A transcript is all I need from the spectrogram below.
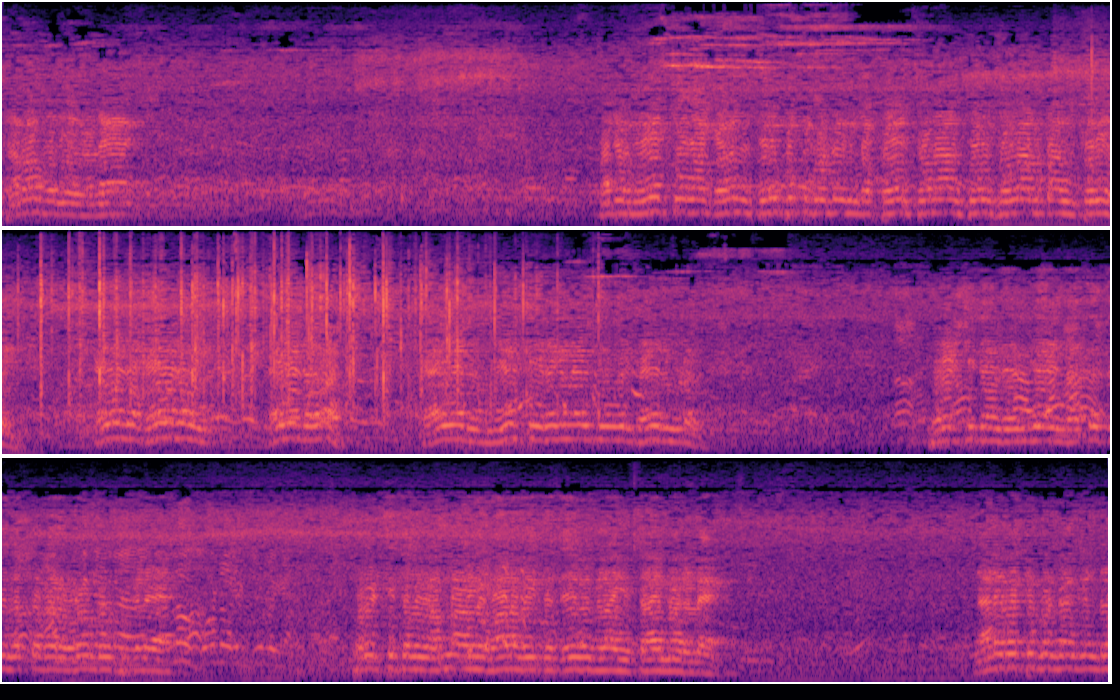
சபாபதி அவர்களே, மற்றும் நிகழ்ச்சியில கலந்து சிறப்பித்துக் கொண்டிருக்கின்ற பெயர் சொன்னாலும் சரி சொல்லாவிட்டாலும் சரி கைவிட கைவிட கைவிட கைவிட நிகழ்ச்சி இறங்கினருக்கு பெயர் புரட்சி தலைவர் எம்ஜிஆரின் ரத்தத்தில் ரத்தமான உடம்புகளே புரட்சி தலைவர் அம்மாவை வாழ வைத்த தெய்வங்களாகி தாய்மார்களே நடைபெற்றுக் கொண்டிருக்கின்ற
